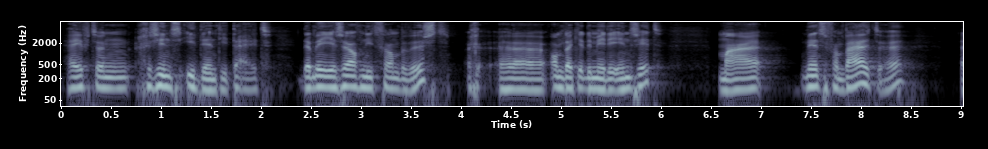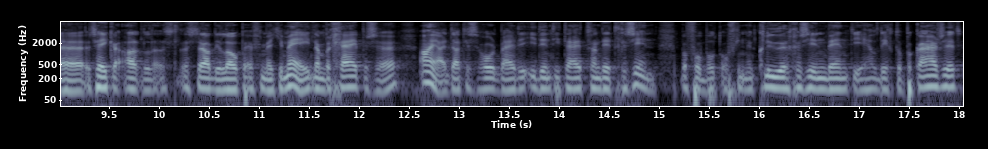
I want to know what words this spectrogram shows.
heeft een gezinsidentiteit. Daar ben je zelf niet van bewust, uh, omdat je er middenin zit. Maar mensen van buiten uh, zeker stel die lopen even met je mee, dan begrijpen ze, oh ja, dat is, hoort bij de identiteit van dit gezin. Bijvoorbeeld of je een kleurgezin bent die heel dicht op elkaar zit,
